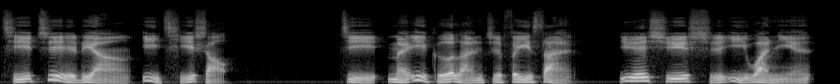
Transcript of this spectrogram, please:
其质量亦其少。即每一格兰之飞散，约需十亿万年。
